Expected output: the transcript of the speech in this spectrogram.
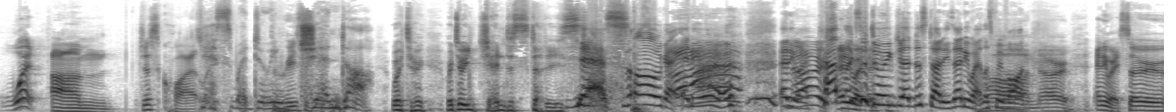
what? Um, just quietly. yes we're doing reason- gender We're doing we're doing gender studies. yes oh, okay anyway anyway Ah! No. catholics Anyway. are doing gender studies anyway let's move Oh on no. Anyway, so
